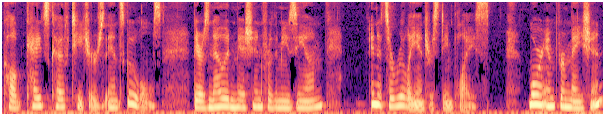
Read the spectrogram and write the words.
called Cades Cove Teachers and Schools. There's no admission for the museum, and it's a really interesting place. More information,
